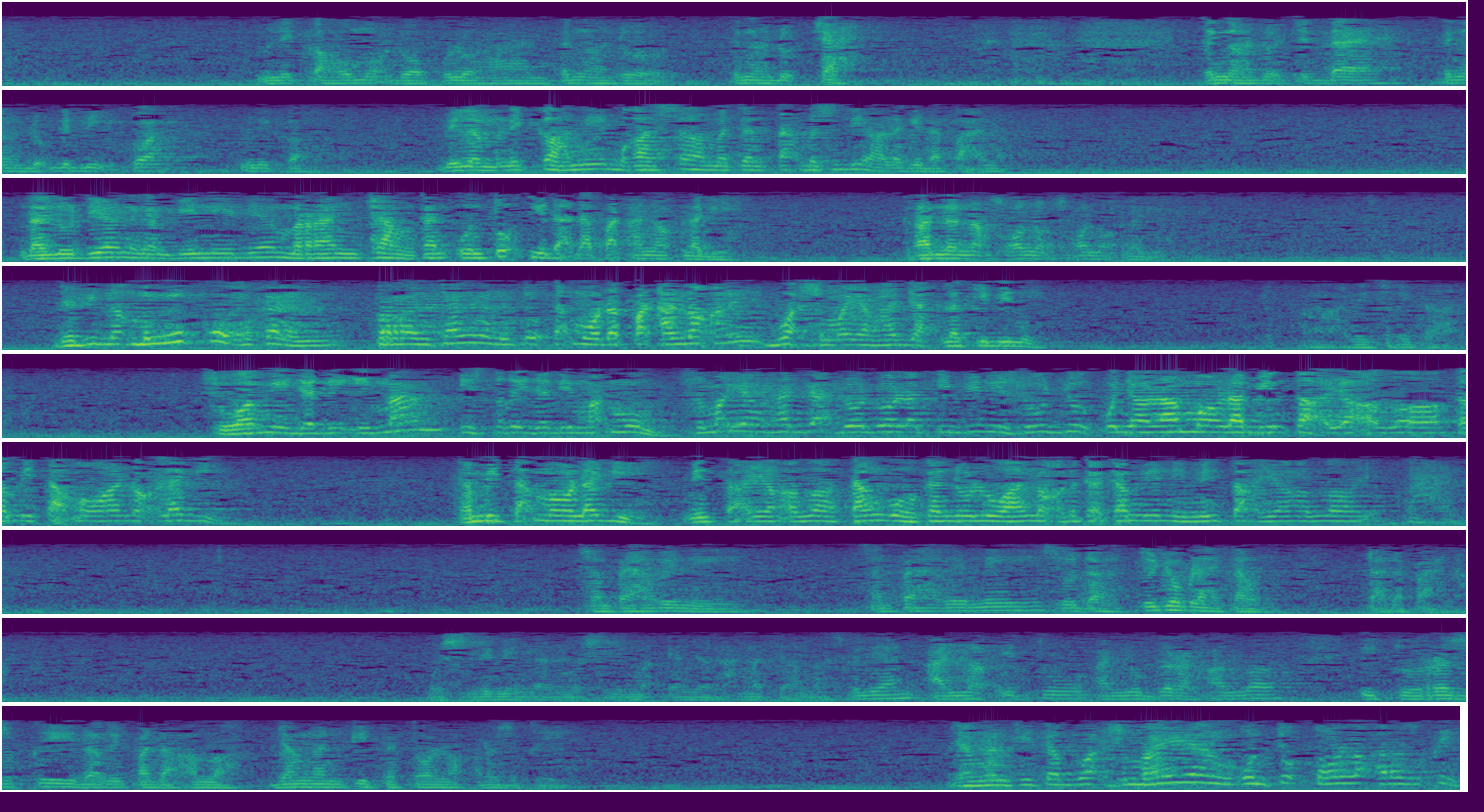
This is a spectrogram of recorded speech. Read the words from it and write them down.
Menikah umur 20-an, tengah duk tengah duk cah. Tengah duk cedai, tengah duk gedik kuat menikah. Bila menikah ni berasa macam tak bersedia lagi dapat anak. Lalu dia dengan bini dia merancangkan untuk tidak dapat anak lagi. Kerana nak seronok-seronok lagi. Jadi nak mengukuhkan perancangan untuk tak mau dapat anak ni, buat semayang hajat laki bini. Ha, ini cerita. Suami jadi imam, isteri jadi makmum. Semayang hajat dua-dua laki bini, sujud punya lama lah minta, Ya Allah, kami tak mau anak lagi. Kami tak mau lagi. Minta Ya Allah, tangguhkan dulu anak dekat kami ni. Minta Ya Allah, ya tahan. Sampai hari ini, sampai hari ini sudah 17 tahun tak dapat anak. Muslimin dan muslimat yang dirahmati Allah sekalian, anak itu anugerah Allah, itu rezeki daripada Allah. Jangan kita tolak rezeki. Jangan kita buat sembahyang untuk tolak rezeki.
